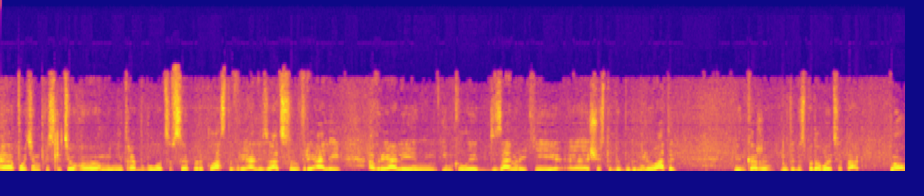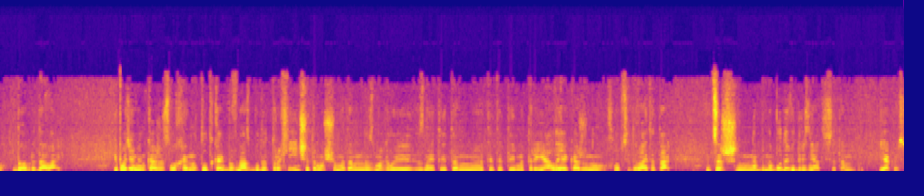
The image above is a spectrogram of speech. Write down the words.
Е, Потім після цього мені треба було це все перекласти в реалізацію, в реалії. А в реалії інколи дизайнер, який е, щось тобі буде малювати, Він каже: Ну тобі сподобається так? Ну, добре, давай. І потім він каже: слухай, ну тут як би в нас буде трохи інше, тому що ми там не змогли знайти там ти матеріали. Я кажу, ну хлопці, давайте так. Ну це ж не, не буде відрізнятися там якось.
